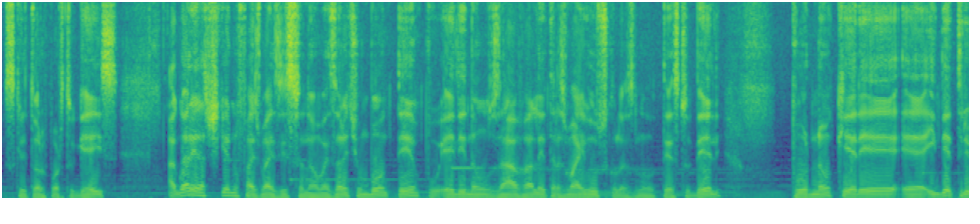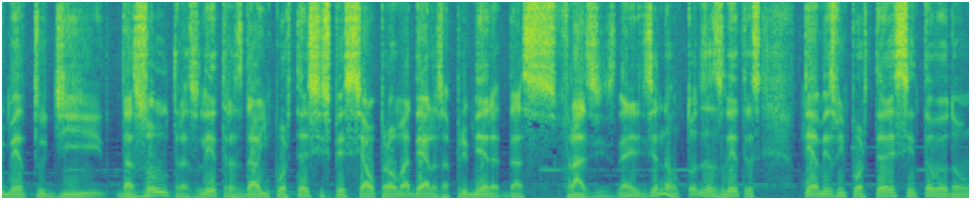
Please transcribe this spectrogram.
escritor português, agora acho que ele não faz mais isso não, mas durante um bom tempo ele não usava letras maiúsculas no texto dele por não querer, é, em detrimento de, das outras letras, dar importância especial para uma delas, a primeira das frases. Né? Ele dizia: não, todas as letras têm a mesma importância, então eu não,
